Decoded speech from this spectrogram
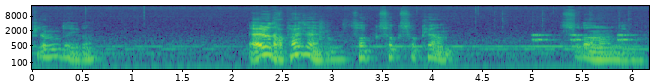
필요 없는데 이건. 야 이거 다 팔자 이거. 석, 석, 석회암. 수도 안 하는 거.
